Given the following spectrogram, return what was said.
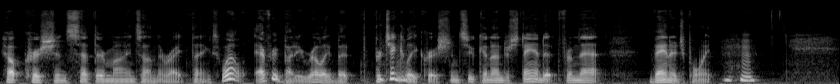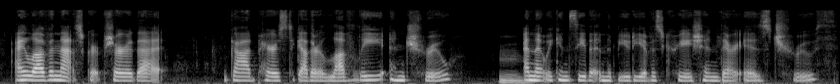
help Christians set their minds on the right things? Well, everybody really, but particularly mm-hmm. Christians who can understand it from that vantage point. Mm-hmm. I love in that scripture that God pairs together lovely and true, hmm. and that we can see that in the beauty of his creation, there is truth.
